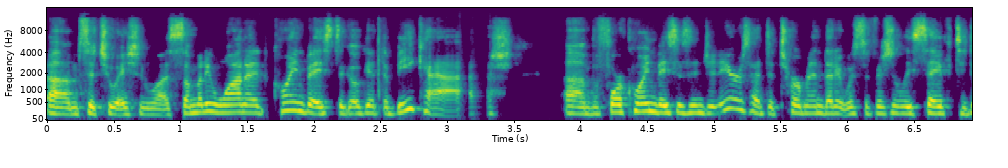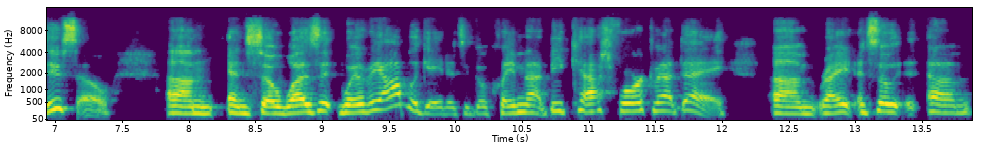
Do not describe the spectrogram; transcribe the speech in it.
um, situation was somebody wanted coinbase to go get the bcash um, before coinbase's engineers had determined that it was sufficiently safe to do so um, and so was it were they obligated to go claim that bcash fork that day um, right and so um,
